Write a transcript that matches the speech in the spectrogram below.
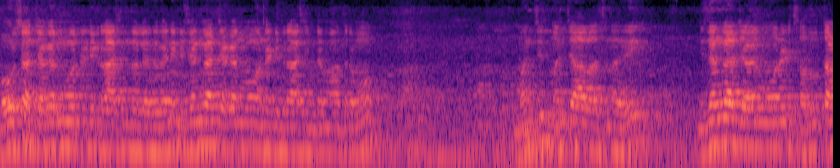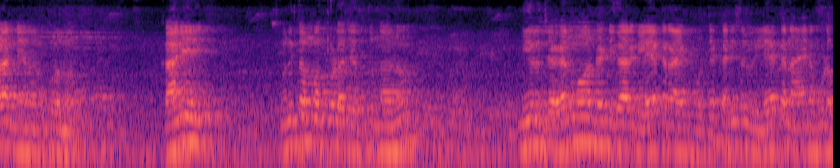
బహుశా జగన్మోహన్ రెడ్డికి రాసిందో లేదో కానీ నిజంగా జగన్మోహన్ రెడ్డికి రాసింటే మాత్రము మంచి మంచి ఆలోచన అది నిజంగా జగన్మోహన్ రెడ్డి చదువుతాడని నేను అనుకోను. కానీ సునీతమ్మ కూడా చెప్తున్నాను మీరు జగన్మోహన్ రెడ్డి గారికి లేఖ రాయకపోతే కనీసం ఈ లేఖను ఆయన కూడా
